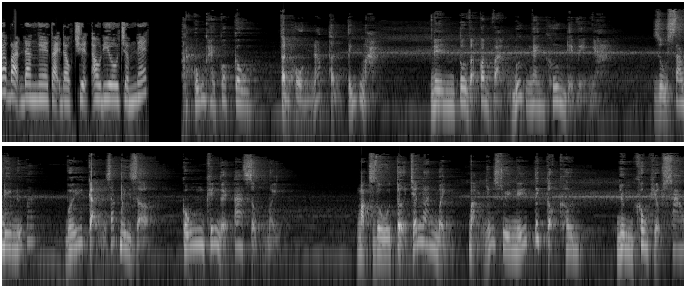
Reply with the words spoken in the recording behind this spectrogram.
Các bạn đang nghe tại đọc chuyện audio.net Cũng hay có câu thần hồn nát thần tính mà. Nên tôi và con vàng bước nhanh hơn để về nhà. Dù sao đi nữa, với cảm giác bây giờ cũng khiến người ta rùng mình. Mặc dù tự chấn an mình bằng những suy nghĩ tích cực hơn, nhưng không hiểu sao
